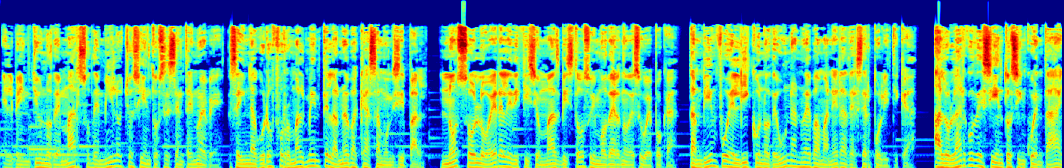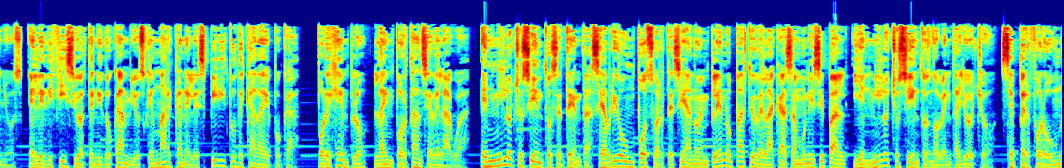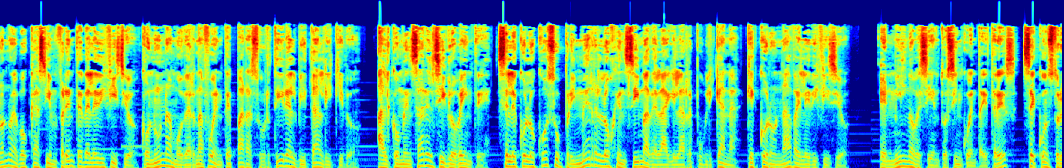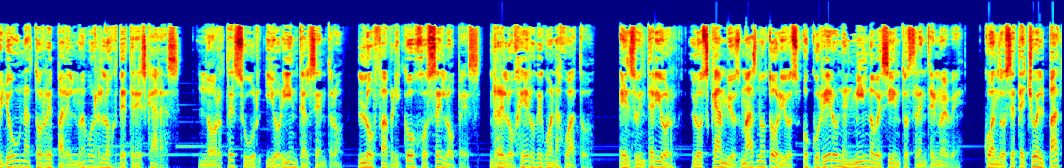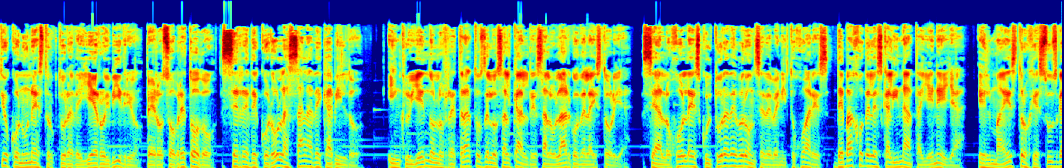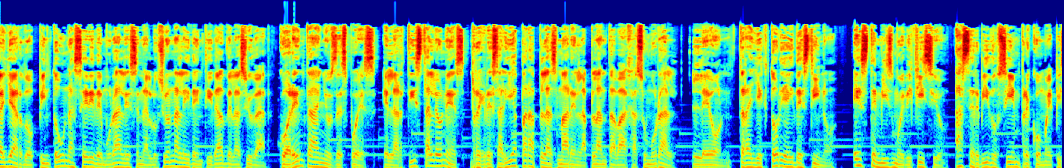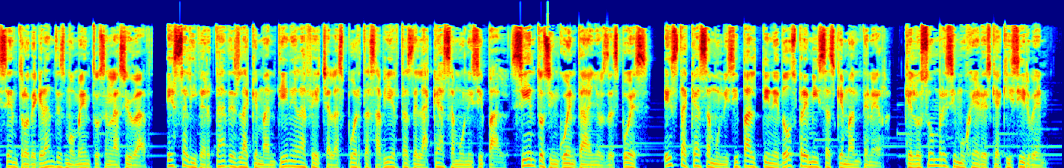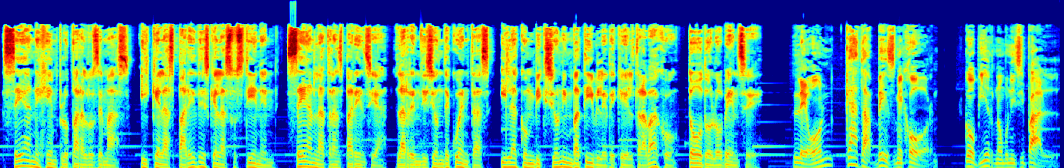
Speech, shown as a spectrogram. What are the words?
El 21 de marzo de 1869 se inauguró formalmente la nueva Casa Municipal. No solo era el edificio más vistoso y moderno de su época, también fue el ícono de una nueva manera de hacer política. A lo largo de 150 años, el edificio ha tenido cambios que marcan el espíritu de cada época. Por ejemplo, la importancia del agua. En 1870 se abrió un pozo artesiano en pleno patio de la casa municipal y en 1898 se perforó uno nuevo casi enfrente del edificio con una moderna fuente para surtir el vital líquido. Al comenzar el siglo XX, se le colocó su primer reloj encima del águila republicana que coronaba el edificio. En 1953 se construyó una torre para el nuevo reloj de tres caras, norte, sur y oriente al centro. Lo fabricó José López, relojero de Guanajuato. En su interior, los cambios más notorios ocurrieron en 1939, cuando se techó el patio con una estructura de hierro y vidrio, pero sobre todo, se redecoró la sala de cabildo, incluyendo los retratos de los alcaldes a lo largo de la historia. Se alojó la escultura de bronce de Benito Juárez debajo de la escalinata y en ella, el maestro Jesús Gallardo pintó una serie de murales en alusión a la identidad de la ciudad. 40 años después, el artista leonés regresaría para plasmar en la planta baja su mural, León, Trayectoria y Destino, este mismo edificio ha servido siempre como epicentro de grandes momentos en la ciudad. Esa libertad es la que mantiene a la fecha las puertas abiertas de la Casa Municipal. 150 años después, esta Casa Municipal tiene dos premisas que mantener. Que los hombres y mujeres que aquí sirven sean ejemplo para los demás y que las paredes que la sostienen sean la transparencia, la rendición de cuentas y la convicción imbatible de que el trabajo todo lo vence. León cada vez mejor. Gobierno Municipal.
